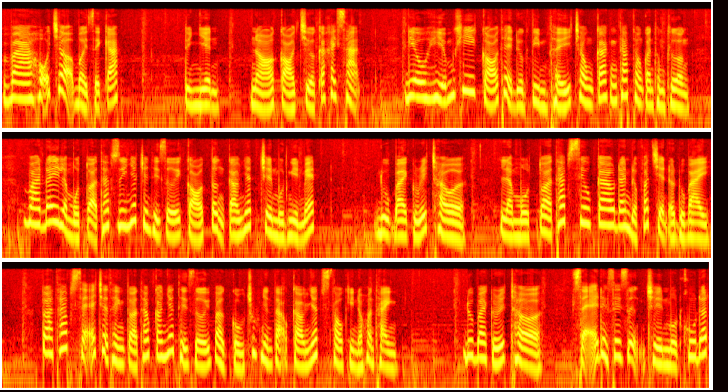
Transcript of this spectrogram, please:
và hỗ trợ bởi dây cáp. Tuy nhiên, nó có chứa các khách sạn, điều hiếm khi có thể được tìm thấy trong các tháp tham quan thông thường. Và đây là một tòa tháp duy nhất trên thế giới có tầng cao nhất trên 1.000 mét. Dubai Great Tower là một tòa tháp siêu cao đang được phát triển ở Dubai. Tòa tháp sẽ trở thành tòa tháp cao nhất thế giới và cấu trúc nhân tạo cao nhất sau khi nó hoàn thành. Dubai Crater Tower sẽ được xây dựng trên một khu đất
